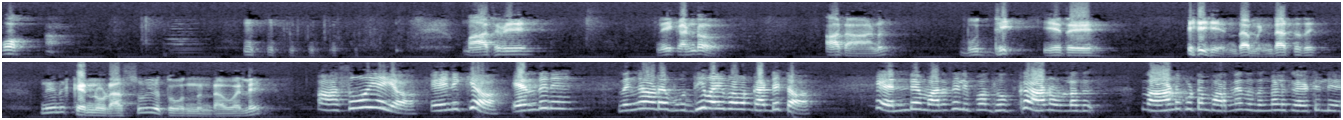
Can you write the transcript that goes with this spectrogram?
പോ. മാധവി നീ കണ്ടോ? അതാണ് ബുദ്ധി. ഏത്? എന്താ മിണ്ടാത്തത്? നിനക്ക് എന്നോട് അസൂയ തോന്നുന്നുണ്ടാവല്ലേ? അസൂയയോ? എനിക്കോ? എന്തിന്? നിങ്ങളുടെ ബുദ്ധി വൈഭവം കണ്ടിട്ടോ? എന്റെ മനസ്സിൽ ഇപ്പം ദുഃഖാണ് ഉള്ളത് നാണുകൂട്ടം പറഞ്ഞത് നിങ്ങൾ കേട്ടില്ലേ?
